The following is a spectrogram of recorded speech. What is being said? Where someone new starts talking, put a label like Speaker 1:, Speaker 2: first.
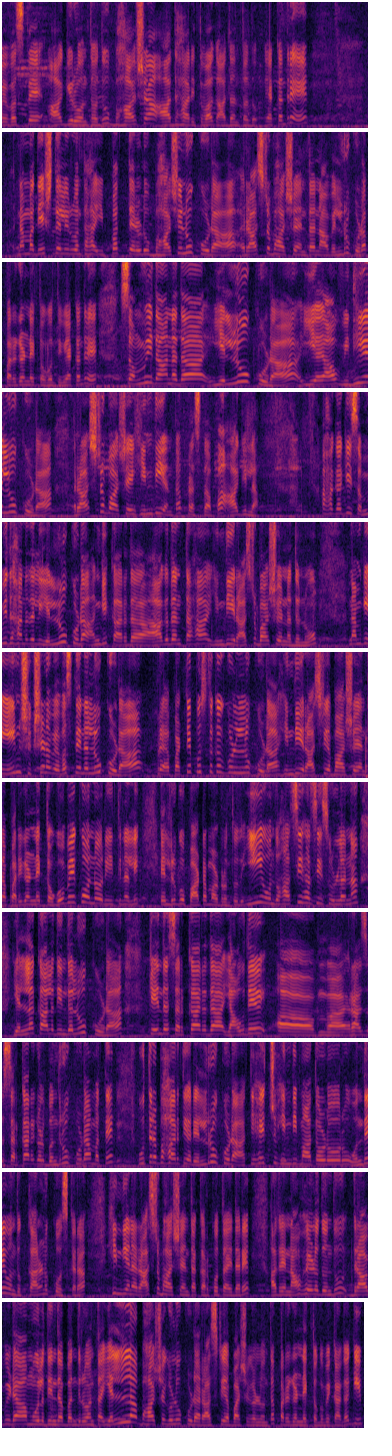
Speaker 1: ವ್ಯವಸ್ಥೆ ಆಗಿರುವಂಥದ್ದು ಭಾಷಾ ಆಧಾರಿತವಾಗಿ ಆದಂಥದ್ದು. ಯಾಕಂದರೆ ನಮ್ಮ ದೇಶದಲ್ಲಿರುವಂತಹ ಇಪ್ಪತ್ತೆರಡು ಭಾಷೆನೂ ಕೂಡ ರಾಷ್ಟ್ರಭಾಷೆ ಅಂತ ನಾವೆಲ್ಲರೂ ಕೂಡ ಪರಿಗಣನೆಗೆ ತಗೊತೀವಿ. ಯಾಕಂದರೆ ಸಂವಿಧಾನದ ಎಲ್ಲೂ ಕೂಡ, ಯಾವ ವಿಧಿಯಲ್ಲೂ ಕೂಡ ರಾಷ್ಟ್ರ ಭಾಷೆ ಹಿಂದಿ ಅಂತ ಪ್ರಸ್ತಾಪ ಆಗಿಲ್ಲ. ಹಾಗಾಗಿ ಸಂವಿಧಾನದಲ್ಲಿ ಎಲ್ಲೂ ಕೂಡ ಅಂಗೀಕಾರದ ಆಗದಂತಹ ಹಿಂದಿ ರಾಷ್ಟ್ರಭಾಷೆ ಅನ್ನೋದನ್ನು ನಮಗೆ ಏನು ಶಿಕ್ಷಣ ವ್ಯವಸ್ಥೆನಲ್ಲೂ ಕೂಡ ಪ್ರ ಪಠ್ಯಪುಸ್ತಕಗಳಲ್ಲೂ ಕೂಡ ಹಿಂದಿ ರಾಷ್ಟ್ರೀಯ ಭಾಷೆ ಅಂತ ಪರಿಗಣನೆಗೆ ತಗೋಬೇಕು ಅನ್ನೋ ರೀತಿಯಲ್ಲಿ ಎಲ್ರಿಗೂ ಪಾಠ ಮಾಡಿರುವಂಥದ್ದು. ಈ ಒಂದು ಹಸಿ ಹಸಿ ಸುಳ್ಳನ್ನು ಎಲ್ಲ ಕಾಲದಿಂದಲೂ ಕೂಡ ಕೇಂದ್ರ ಸರ್ಕಾರದ ಯಾವುದೇ ರಾಜ, ಸರ್ಕಾರಗಳು ಬಂದರೂ ಕೂಡ ಮತ್ತು ಉತ್ತರ ಭಾರತೀಯರೆಲ್ಲರೂ ಕೂಡ ಅತಿ ಹೆಚ್ಚು ಹಿಂದಿ ಮಾತಾಡೋರು ಒಂದೇ ಒಂದು ಕಾರಣಕ್ಕೋಸ್ಕರ ಹಿಂದಿಯನ್ನು ರಾಷ್ಟ್ರ ಭಾಷೆ ಅಂತ ಕರ್ಕೋತಾ ಇದ್ದಾರೆ. ಆದರೆ ನಾವು ಹೇಳೋದೊಂದು ದ್ರಾವಿಡ ಮೂಲದಿಂದ ಬಂದಿರುವಂಥ ಎಲ್ಲ ಭಾಷೆಗಳು ಕೂಡ ರಾಷ್ಟ್ರೀಯ ಭಾಷೆಗಳು ಅಂತ ಪರಿಗಣನೆಗೆ ತಗೋಬೇಕಾಗಿ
